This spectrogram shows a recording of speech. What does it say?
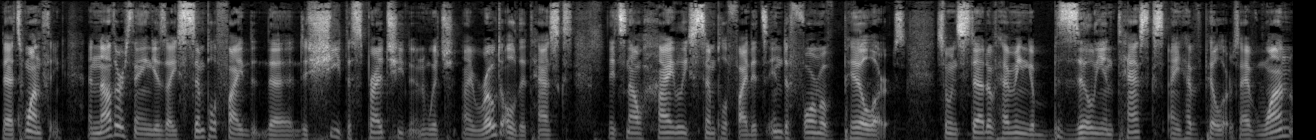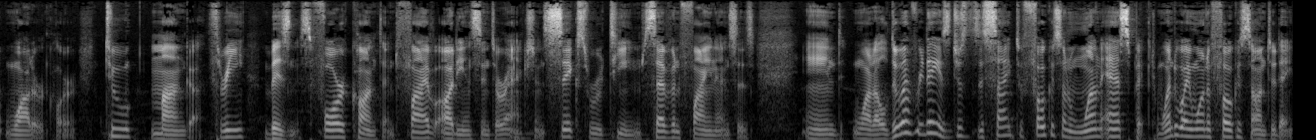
That's one thing. Another thing is I simplified the, the sheet, the spreadsheet in which I wrote all the tasks. It's now highly simplified. It's in the form of pillars. So instead of having a bazillion tasks, I have pillars. I have one watercolor, two manga, three business, four content, five audience interactions, six routine, seven finances. And what I'll do every day is just decide to focus on one aspect. What do I want to focus on today?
